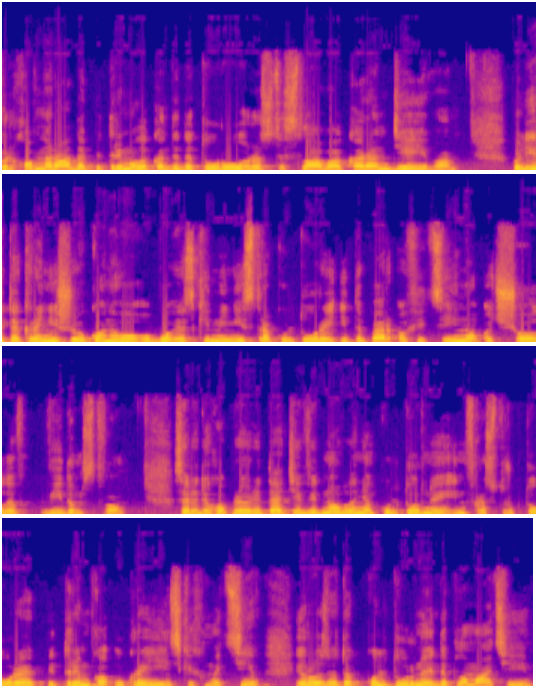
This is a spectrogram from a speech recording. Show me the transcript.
Верховна Рада підтримала кандидатуру Ростислава Карандєєва. Політик раніше виконував обов'язки міністра культури і тепер офіційно очолив відомство. Серед його пріоритетів відновлення культурної інфраструктури, підтримка українських митців і розвиток культурної дипломатії.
